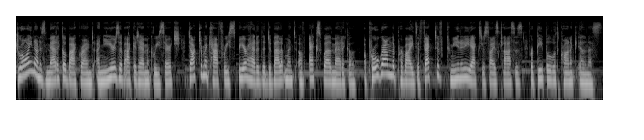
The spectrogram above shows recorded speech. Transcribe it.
Drawing on his medical background and years of academic research, Dr. McCaffrey spearheaded the development of Exwell Medical, a program that provides effective community exercise classes for people with chronic illness.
